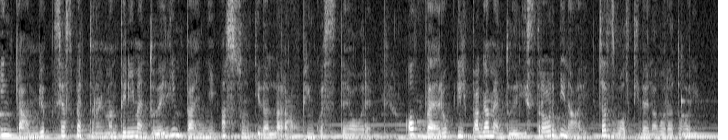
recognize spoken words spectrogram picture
In cambio si aspettano il mantenimento degli impegni assunti dalla RAP in queste ore, ovvero il pagamento degli straordinari già svolti dai lavoratori.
